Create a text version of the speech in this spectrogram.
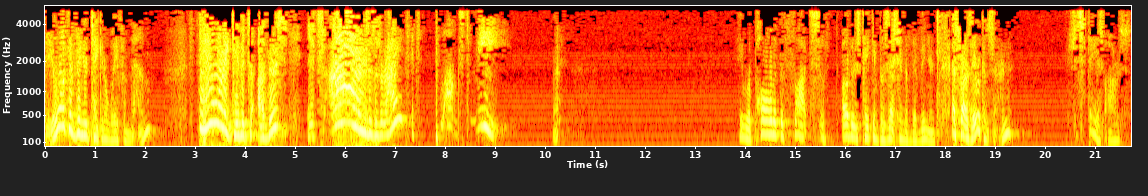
They don't want the vineyard taken away from them. They don't want to give it to others. It's ours, is right. It belongs to me. Right? They were appalled at the thoughts of others taking possession of their vineyard. As far as they were concerned, it should stay as ours.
